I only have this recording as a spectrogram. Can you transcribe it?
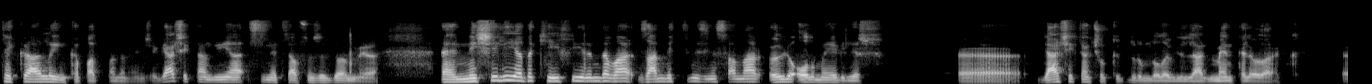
tekrarlayın kapatmadan önce. Gerçekten dünya sizin etrafınızda dönmüyor. E, neşeli ya da keyfi yerinde var zannettiğiniz insanlar öyle olmayabilir. E, gerçekten çok kötü durumda olabilirler mental olarak. E,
